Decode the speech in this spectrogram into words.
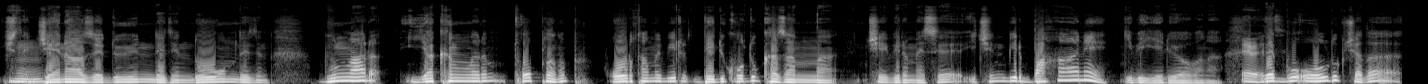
işte Hı. cenaze, düğün dedin, doğum dedin. Bunlar yakınların toplanıp ortamı bir dedikodu kazanına çevirmesi için bir bahane gibi geliyor bana. evet. Ve bu oldukça da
